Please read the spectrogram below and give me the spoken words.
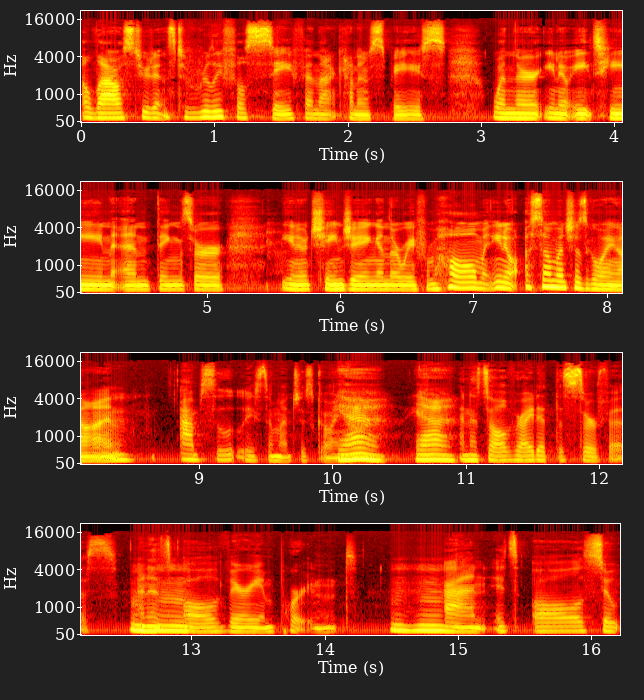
allow students to really feel safe in that kind of space when they're you know 18 and things are you know changing and they're away from home and you know so much is going on Absolutely, so much is going yeah on. yeah yeah. and it's all right at the surface and it's all very important Mm-hmm. and it's all so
